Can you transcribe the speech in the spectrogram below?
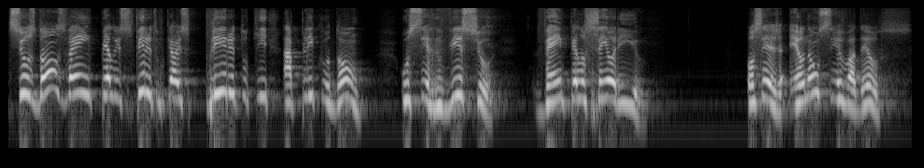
Se os dons vêm pelo Espírito, porque é o Espírito que aplica o dom, o serviço vem pelo senhorio. Ou seja, eu não sirvo a Deus,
